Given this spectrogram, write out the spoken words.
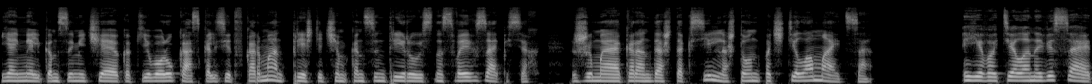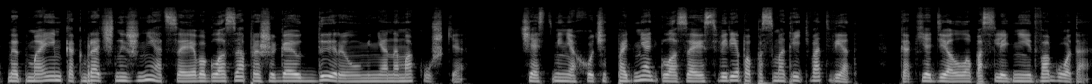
Я мельком замечаю, как его рука скользит в карман, прежде чем концентрируюсь на своих записях, сжимая карандаш так сильно, что он почти ломается. Его тело нависает над моим, как мрачный жнец, а его глаза прожигают дыры у меня на макушке. Часть меня хочет поднять глаза и свирепо посмотреть в ответ, как я делала последние два года.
